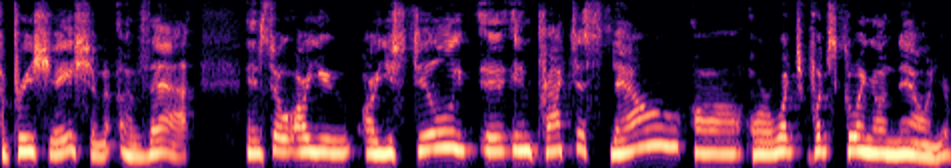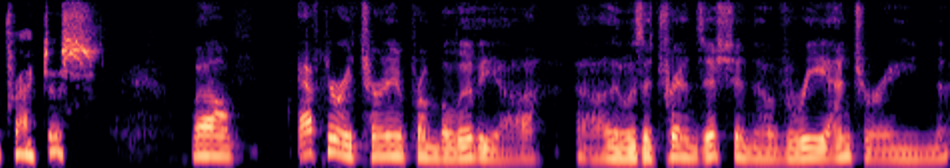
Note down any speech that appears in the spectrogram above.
appreciation of that. And so, are you are you still in practice now, uh, or what what's going on now in your practice? Well, after returning from Bolivia, uh, there was a transition of re-entering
